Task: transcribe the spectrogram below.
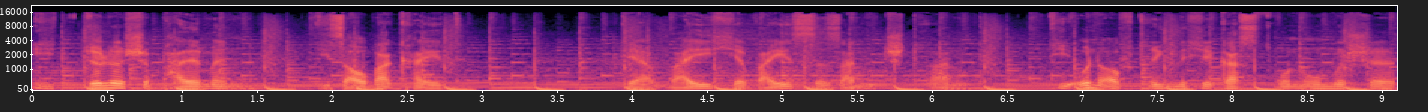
Idyllische Palmen, die Sauberkeit, der weiche weiße Sandstrand, die unaufdringliche gastronomische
